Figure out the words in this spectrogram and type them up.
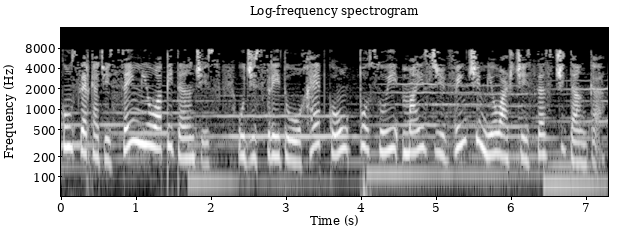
Com cerca de 100 mil habitantes, o distrito Hepgon possui mais de 20 mil artistas de Tanka.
